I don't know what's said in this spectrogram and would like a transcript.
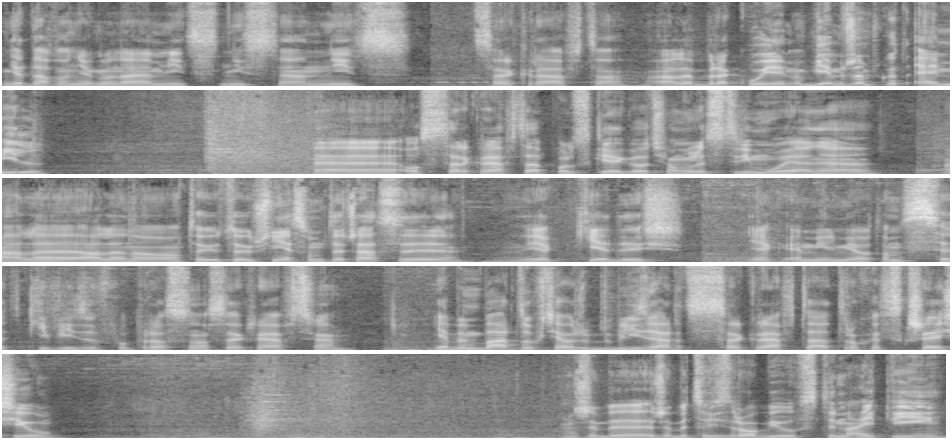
Ja dawno nie oglądałem nic, nic ten, nic StarCrafta, ale brakuje... Wiem, że na przykład Emil e, od StarCrafta polskiego ciągle streamuje, nie? Ale, ale no, to, to już nie są te czasy jak kiedyś, jak Emil miał tam setki widzów po prostu na StarCrafcie. Ja bym bardzo chciał, żeby Blizzard StarCrafta trochę wskrzesił. Żeby, żeby coś zrobił z tym IP.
